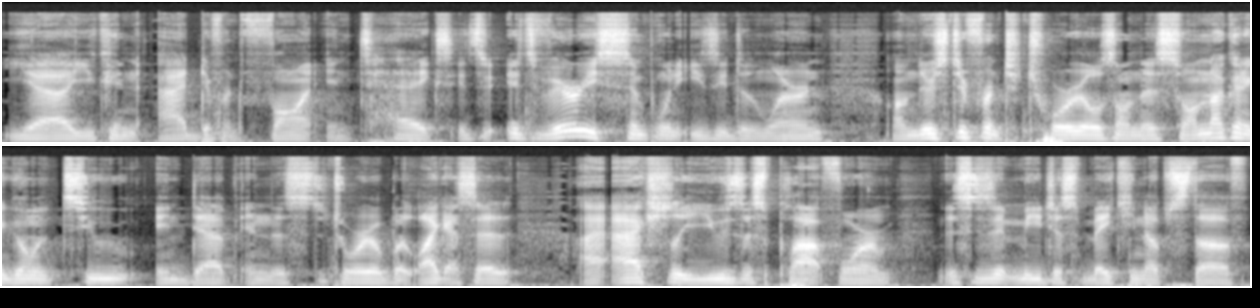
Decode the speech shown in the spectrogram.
yeah, you can add different font and text. It's it's very simple and easy to learn. Um, there's different tutorials on this, so I'm not going to go too in depth in this tutorial. But like I said, I actually use this platform. This isn't me just making up stuff.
